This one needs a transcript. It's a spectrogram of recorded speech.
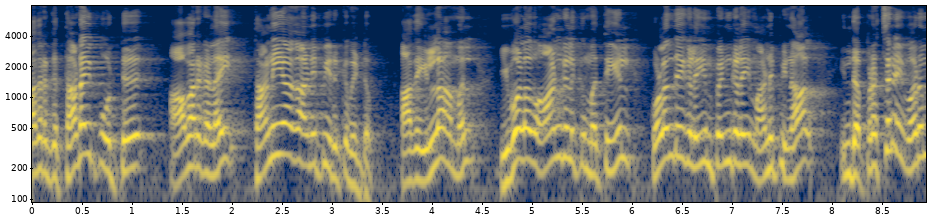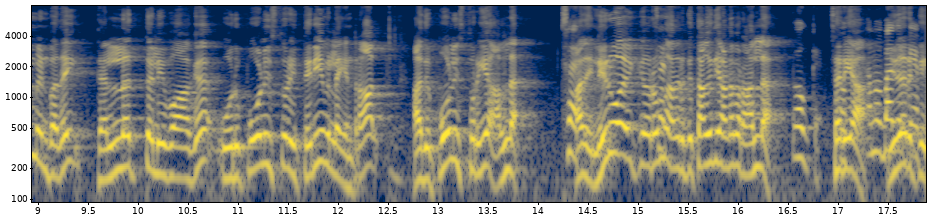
அதற்கு தடை போட்டு அவர்களை தனியாக அனுப்பி இருக்க வேண்டும். அது இல்லாமல் இவ்வளவு ஆண்களுக்கு மத்தியில் குழந்தைகளையும் பெண்களையும் அனுப்பினால் இந்த பிரச்சனை வரும் என்பதை தெள்ளத் தெளிவாக ஒரு போலீஸ் துறை தெரியவில்லை என்றால் அது போலீஸ் துறையே அல்ல. அதை நிர்வகிக்கிறவரும் அதற்கு தகுதியானவர் அல்ல. சரியா? இதற்கு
